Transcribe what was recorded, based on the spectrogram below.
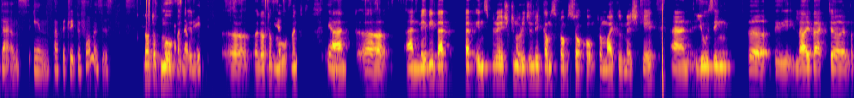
dance in puppetry performances. A lot of movement, in, uh, a lot of yes. movement, yeah. and uh, and maybe that that inspiration originally comes from Stockholm, from Michael Meschke, and using the the live actor and the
